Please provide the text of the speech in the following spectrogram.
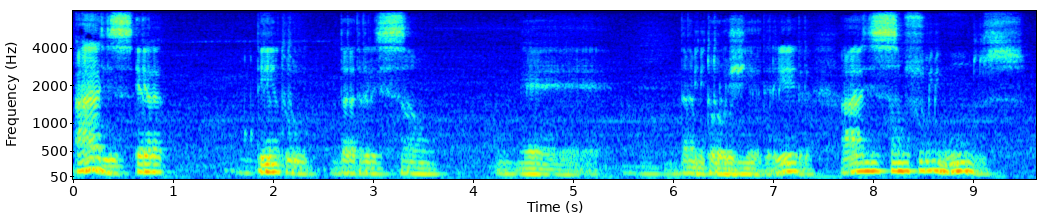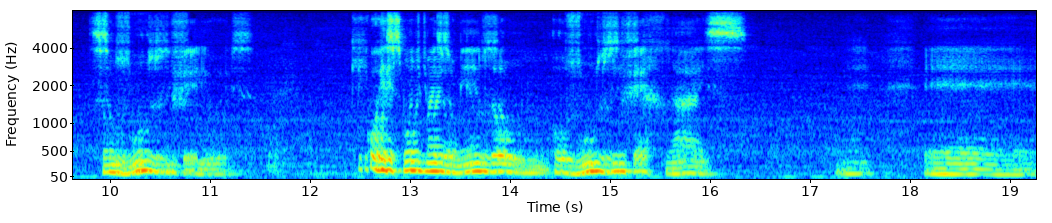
Hades era, dentro da tradição é, da mitologia grega, Hades são submundos são os mundos inferiores, que corresponde mais ou menos ao, aos mundos infernais, né? É,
